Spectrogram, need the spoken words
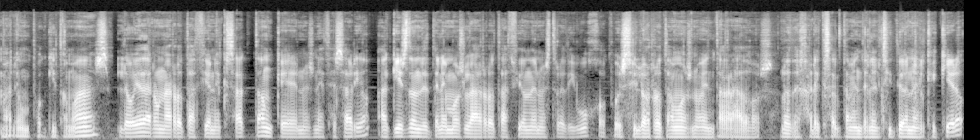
¿vale? Un poquito más. Le voy a dar una rotación exacta, aunque no es necesario. Aquí es donde tenemos la rotación de nuestro dibujo, pues si lo rotamos 90 grados lo dejaré exactamente en el sitio en el que quiero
